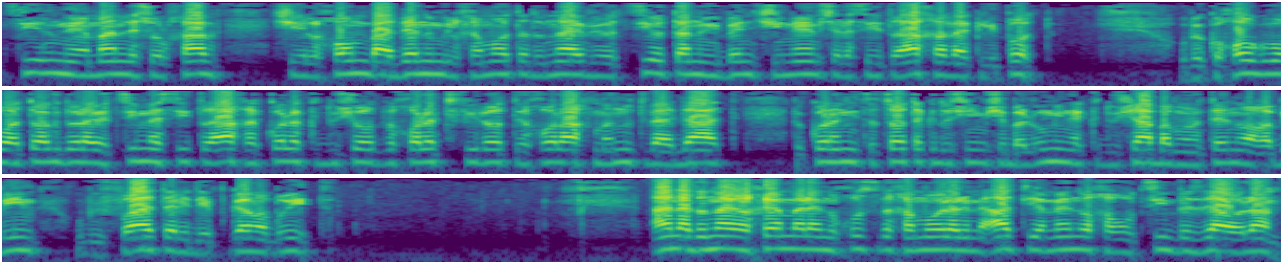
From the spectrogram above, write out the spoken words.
ציר נאמן לשולחיו, שילחום בעדנו מלחמות אדוני, ויוציא אותנו מבין שיניהם של הסטרא אחרא והקליפות. ובכוחו וגבורתו הגדולה יוצאים מהסטרא אחרא כל הקדושות וכל התפילות וכל הרחמנות והדעת, וכל הניצוצות הקדושים שבלעו מן הקדושה בעוונותינו הרבים, ובפרט על ידי פגם הברית. אנא אדוני רחם עלינו חוס וחמול על מעט ימינו החרוצים בזה העולם.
